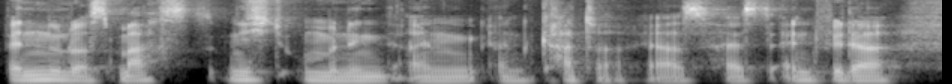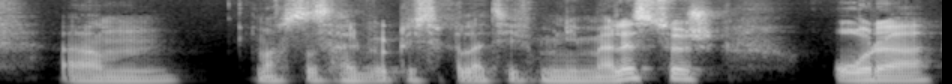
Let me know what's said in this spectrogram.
wenn du das machst, nicht unbedingt einen, einen Cutter. Ja, das heißt, entweder ähm, machst du es halt wirklich relativ minimalistisch oder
